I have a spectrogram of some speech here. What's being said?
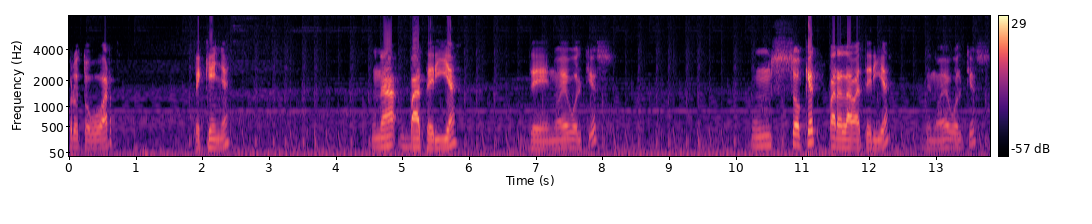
protoboard pequeña, una batería de 9 voltios, un socket para la batería de 9 voltios,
